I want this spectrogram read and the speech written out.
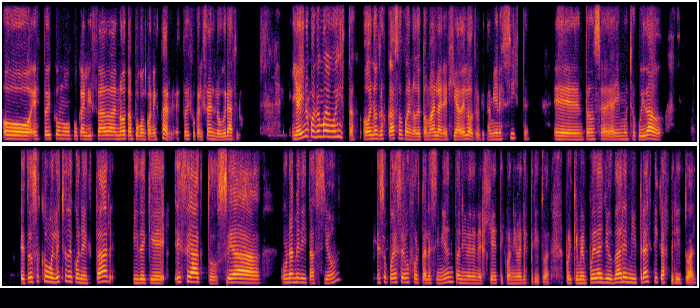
o estoy como focalizada, no tampoco en conectar, estoy focalizada en lograrlo. Y ahí nos volvemos egoístas, o en otros casos, bueno, de tomar la energía del otro, que también existe, eh, entonces hay mucho cuidado. Entonces como el hecho de conectar y de que ese acto sea una meditación, eso puede ser un fortalecimiento a nivel energético, a nivel espiritual, porque me puede ayudar en mi práctica espiritual.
